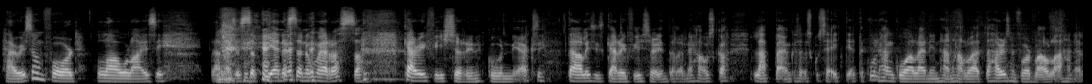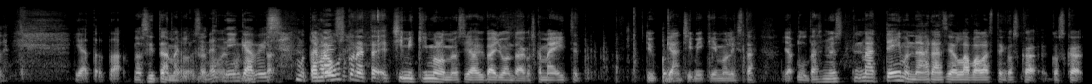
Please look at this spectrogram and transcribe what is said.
Harrison Ford laulaisi tällaisessa pienessä numerossa Carrie Fisherin kunniaksi. Tämä oli siis Carrie Fisherin tällainen hauska läppä, jonka se joskus heitti, että kun hän kuolee, niin hän haluaa, että Harrison Ford laulaa hänelle. Ja tota, No sitä mä että toivon. niin kävisi. Mutta, Mutta mutta mä Harrison- uskon, että Jimmy Kimmel on myös ihan hyvä juontaja, koska mä itse tykkään Jimmy Kimmelistä. Ja luultavasti myös Matt Damon nähdään siellä lavalla sitten, koska, koska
